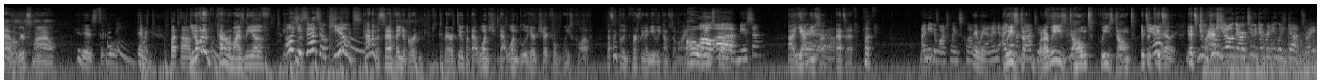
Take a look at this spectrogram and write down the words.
That is a weird smile. It is. It's like a little. Anyway, but um. You know what it kind of reminds me of? Oh, she sounds so cute. Kind of a sad thing to bring, compare it to, but that one ch- that one blue haired chick from Winx Club. That's like the first thing that immediately comes to mind. Oh, Oh, Winx uh, Club. Musa. Uh, yeah, yeah. Musa. That's it. I need to watch Winx Club Anyway, again. I, I please never don't- got to. Whatever. Please don't. Please don't. It's a, You know- it's Really? it's You trash. do know there are two different English dubs, right?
